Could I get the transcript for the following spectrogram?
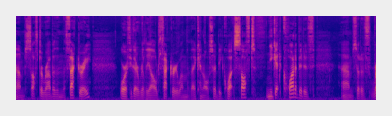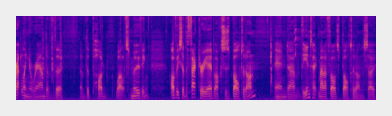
um, softer rubber than the factory, or if you've got a really old factory one, they can also be quite soft, and you get quite a bit of um, sort of rattling around of the of the pod while it's moving. Obviously the factory airbox is bolted on and um, the intake manifold's bolted on so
